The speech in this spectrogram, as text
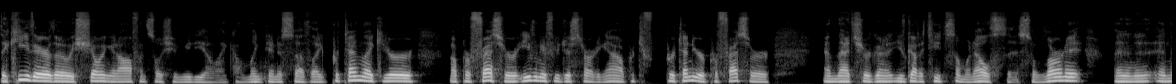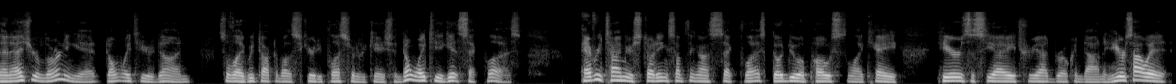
the key there though is showing it off on social media like on linkedin and stuff. Like pretend like you're a professor even if you're just starting out pretend you're a professor and that you're gonna you've got to teach someone else this. So learn it and and then as you're learning it don't wait till you're done. So like we talked about the security plus certification don't wait till you get sec plus. Every time you're studying something on sec plus go do a post like hey here's the cia triad broken down and here's how it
